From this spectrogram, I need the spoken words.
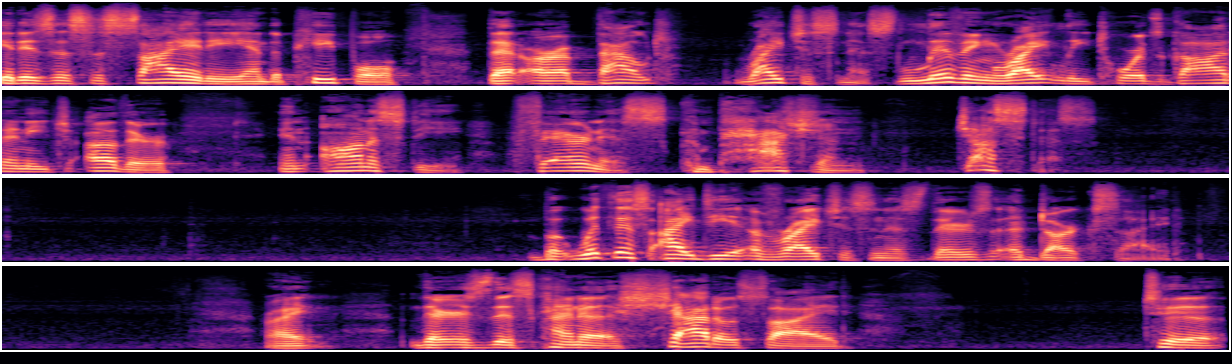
It is a society and a people that are about righteousness, living rightly towards God and each other in honesty, fairness, compassion, justice. But with this idea of righteousness, there's a dark side, right? There's this kind of shadow side to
